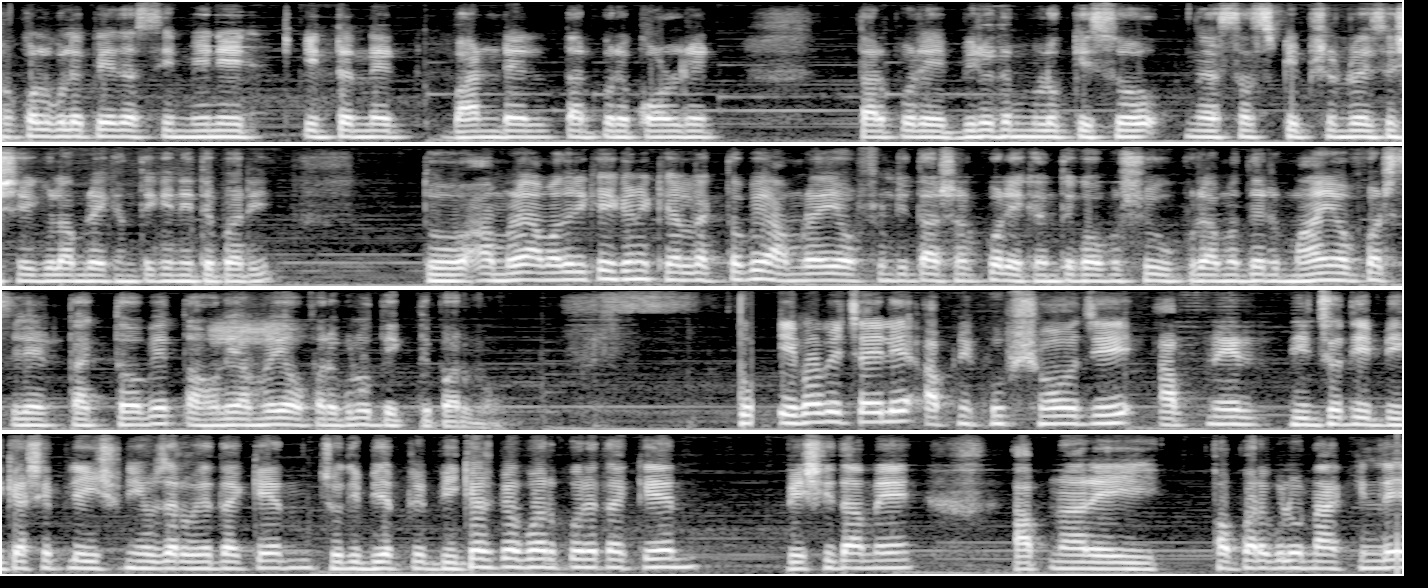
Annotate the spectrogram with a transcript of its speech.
সকলগুলো পেয়ে যাচ্ছি। মিনিট ইন্টারনেট বান্ডেল তারপরে কল রেট তারপরে বিনোদনমূলক কিছু সাবস্ক্রিপশন রয়েছে, সেগুলো আমরা এখান থেকে নিতে পারি। তো আমরা আমাদেরকে এখানে খেয়াল রাখতে হবে আমরা এই অপশনটিতে আসার পর এখান থেকে অবশ্যই উপরে আমাদের মাই অফার সিলেক্ট থাকতে হবে তাহলে আমরা এই অফারগুলো দেখতে পারব। তো এভাবে চাইলে আপনি খুব সহজে আপনার যদি বিকাশ অ্যাপ্লিকেশন ইউজার হয়ে থাকেন যদি আপনি বিকাশ ব্যবহার করে থাকেন বেশি দামে আপনার এই অফারগুলো না কিনলে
